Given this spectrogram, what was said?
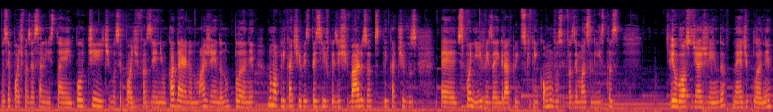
Você pode fazer essa lista em post-it, você pode fazer em um caderno, numa agenda, num planner, num aplicativo específico. Existem vários aplicativos é, disponíveis aí gratuitos que tem como você fazer umas listas. Eu gosto de agenda, né, de planner,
